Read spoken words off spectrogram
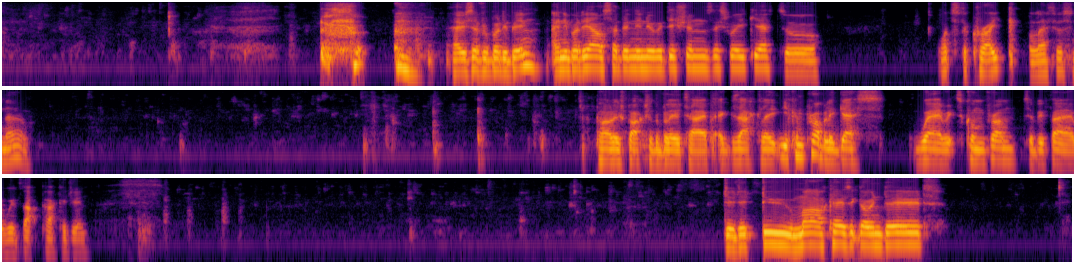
everybody been? Anybody else had any new additions this week yet, or what's the crake? Let us know. Polish box with the blue type, exactly. You can probably guess where it's come from. To be fair, with that packaging. Do do do. Mark, how's it going, dude?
